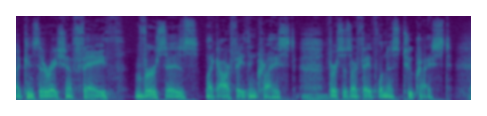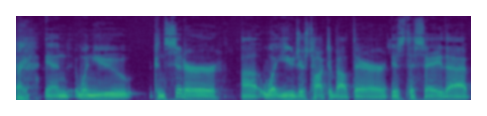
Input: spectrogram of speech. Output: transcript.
A Consideration of Faith versus like our faith in Christ mm-hmm. versus our faithfulness to Christ. Right. And when you consider uh, what you just talked about there is to say that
